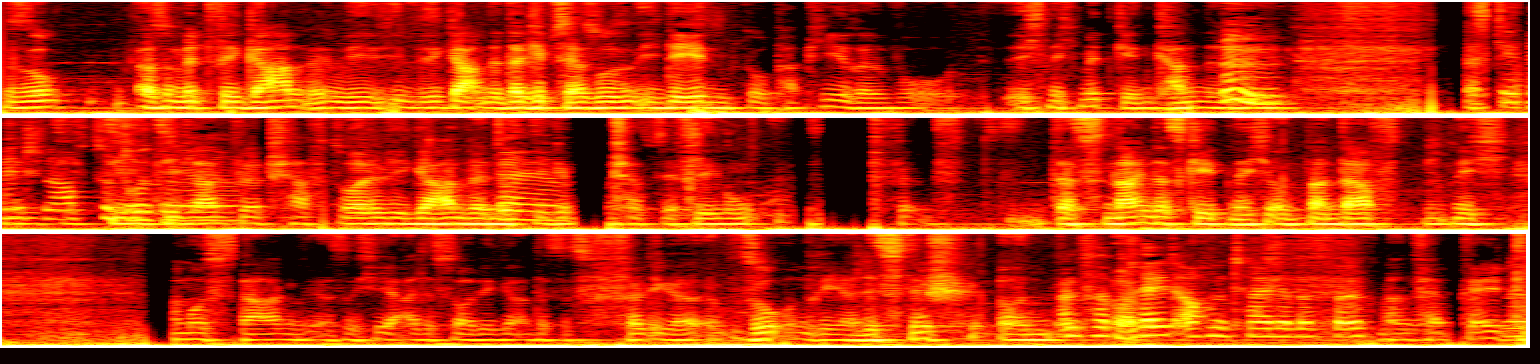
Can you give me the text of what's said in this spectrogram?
so, also mit vegan, irgendwie vegan, da gibt es ja so Ideen, so Papiere, wo ich nicht mitgehen kann. Mhm. Das den Menschen Die, aufzudrücken. die ja. Landwirtschaft soll vegan werden, das Ja, die. Gemeinschaftserpflegung. Das, nein, das geht nicht und man darf nicht, man muss sagen, also hier alles soll vegan, das ist völliger, so unrealistisch. Und, Man und verprellt auch einen Teil der Bevölkerung. man verprellt Ne?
